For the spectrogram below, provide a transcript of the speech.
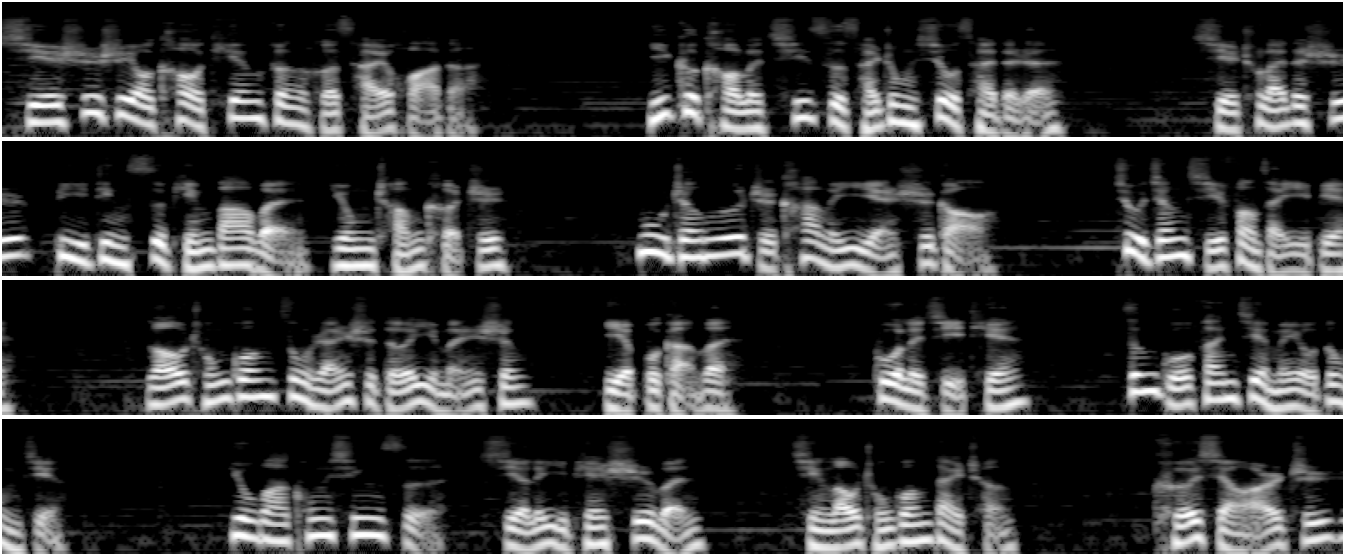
写诗是要靠天分和才华的，一个考了七次才中秀才的人，写出来的诗必定四平八稳、庸常可知。穆彰阿只看了一眼诗稿，就将其放在一边。劳崇光纵然是得意门生，也不敢问。过了几天，曾国藩见没有动静，又挖空心思写了一篇诗文，请劳崇光代成。可想而知，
